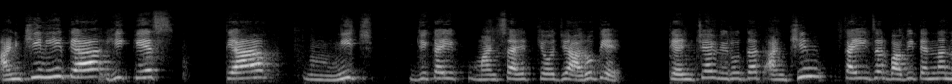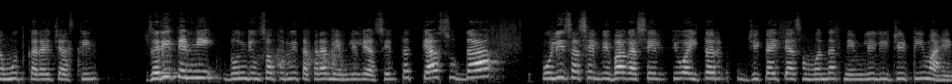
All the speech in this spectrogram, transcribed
आणखीनही त्या ही केस त्या नीच जी काही माणसं आहेत किंवा जे आरोपी आहेत त्यांच्या विरोधात आणखीन काही जर बाबी त्यांना नमूद करायच्या असतील जरी त्यांनी दोन दिवसापूर्वी तक्रार नेमलेली असेल तर त्या सुद्धा पोलीस असेल विभाग असेल किंवा इतर जी काही त्या संबंधात नेमलेली जी टीम आहे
